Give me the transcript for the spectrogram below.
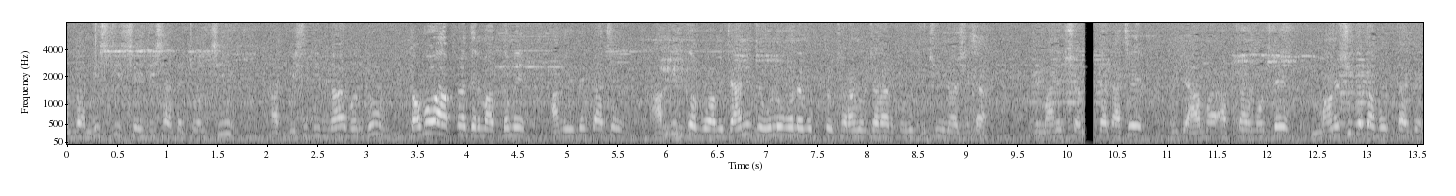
আমরা নিশ্চিত সেই দিশাতে চলছি। আর বেশি দিন নয় বন্ধু, তবুও আপনাদের মাধ্যমে আমি এদের কাছে আপিল করব। আমি জানি যে উলুমনে মুক্ত, ছড়ানো ছাড়ার কোনো কিছুই নয় সেটা। যে মানুষ সরকার কাছে যদি আমার আপনার মধ্যে মানসিকতা বোধ থাকে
